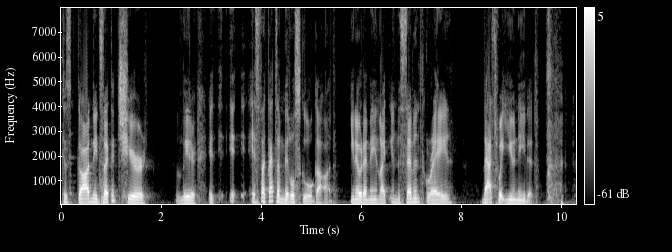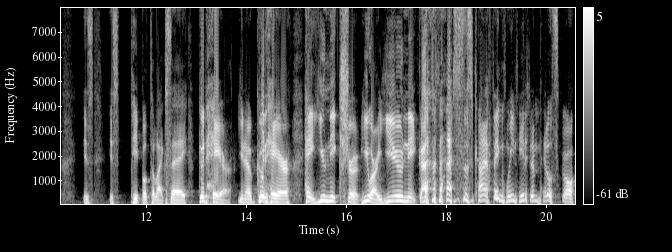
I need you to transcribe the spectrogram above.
because God needs like a cheer leader. It, it, it's like that's a middle school God. You know what I mean? Like in the seventh grade, that's what you needed. is is people to like say, good hair, you know, good hair. Hey, unique shirt. You are unique. that's this kind of thing we needed in middle school.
